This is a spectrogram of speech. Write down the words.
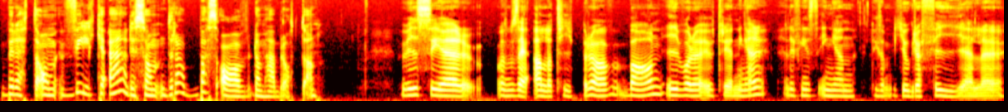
berätta om vilka är det som drabbas av de här brotten? Vi ser vad ska man säga, alla typer av barn i våra utredningar. Det finns ingen liksom, geografi eller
